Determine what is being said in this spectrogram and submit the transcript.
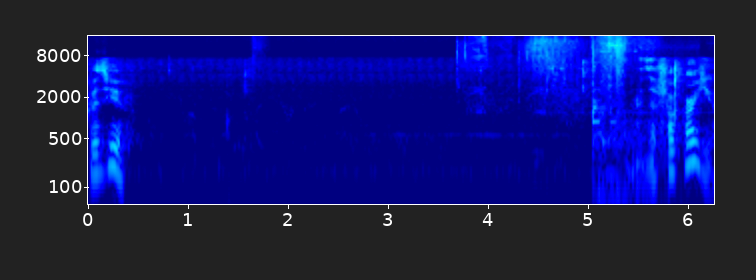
Yeah, speak with you. Where the fuck are you?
